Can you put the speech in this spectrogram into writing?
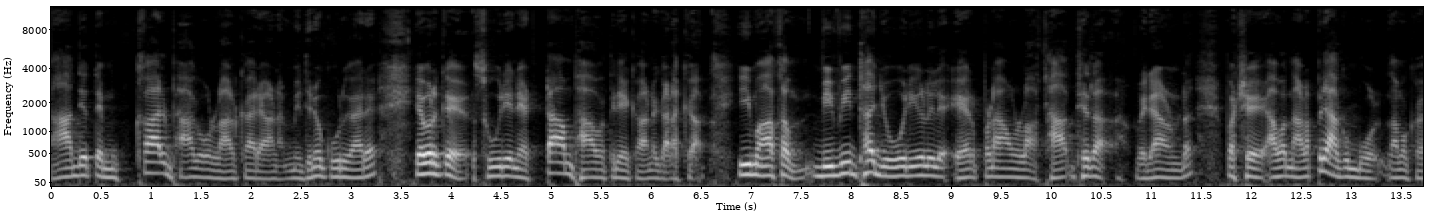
ആദ്യത്തെ മുക്കാൽ ഭാഗമുള്ള ആൾക്കാരാണ് മിഥുനക്കൂറുകാർ ഇവർക്ക് സൂര്യൻ എട്ടാം ഭാവത്തിലേക്കാണ് കടക്കുക. ഈ മാസം വിവിധ ജോലികളിൽ ഏർപ്പെടാനുള്ള സാധ്യത വരാനുണ്ട് പക്ഷേ അവ നടപ്പിലാകുമ്പോൾ നമുക്ക്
